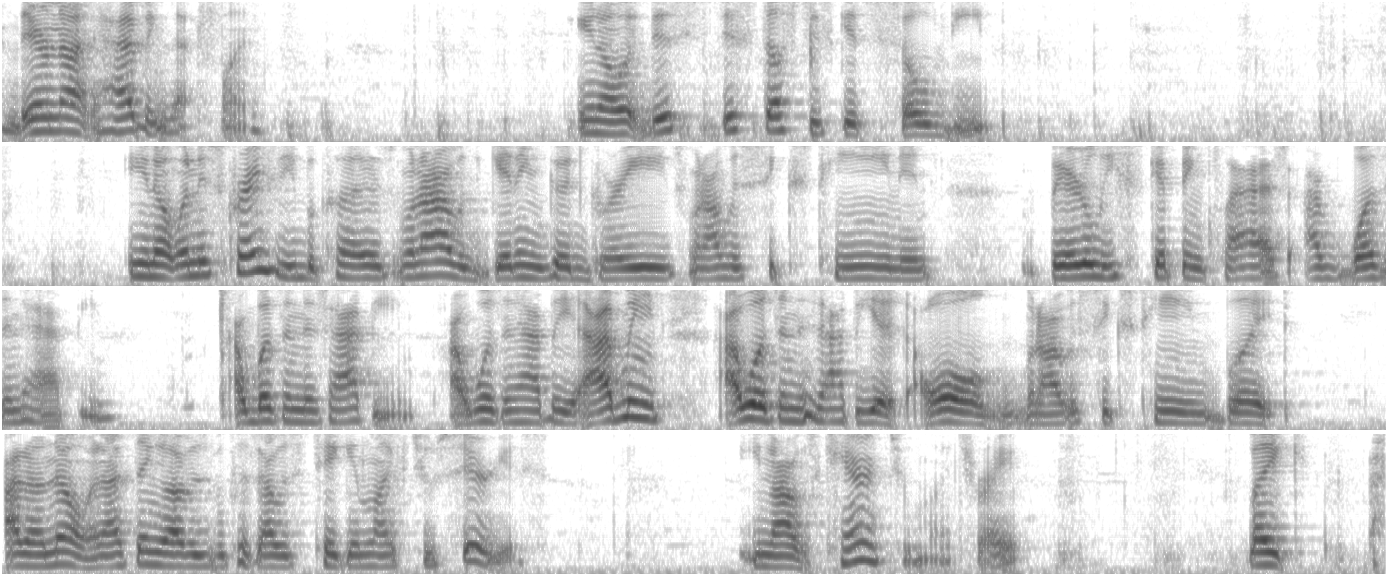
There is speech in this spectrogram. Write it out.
They're not having that fun. You know, this this stuff just gets so deep. You know, and it's crazy because when I was getting good grades, when I was 16 and barely skipping class, I wasn't happy. I wasn't as happy. I wasn't happy. I mean, I wasn't as happy at all when I was 16, but I don't know. And I think I was because I was taking life too serious. You know, I was caring too much, right? Like,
